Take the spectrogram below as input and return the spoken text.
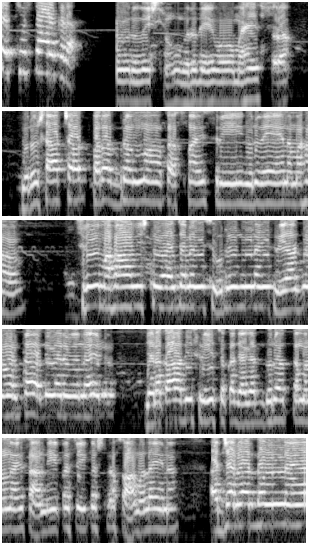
చర్చిస్తారు ఇక్కడ. గురు విష్ణు గురుదేవో మహేశ్వర గురు సాక్షాత్ పరబ్రహ్మ తస్మై శ్రీ గురువే నమ శ్రీ మహావిష్ణువై చలది సూర్యునిలై శ్రీ ఆజ్ఞాకాది జనకాది శ్రీ సుఖ జగద్గురోత్తములై సాందీప శ్రీకృష్ణ స్వాములైన అజ్జనవర్ధములైన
